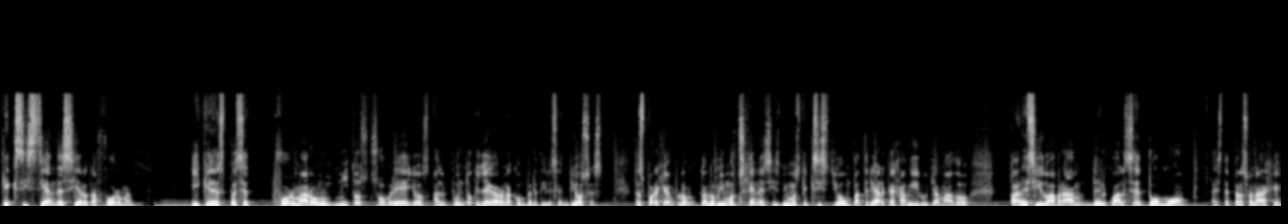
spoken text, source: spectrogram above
que existían de cierta forma y que después se formaron mitos sobre ellos al punto que llegaron a convertirse en dioses. Entonces, por ejemplo, cuando vimos Génesis, vimos que existió un patriarca Javiru llamado parecido a Abraham, del cual se tomó a este personaje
